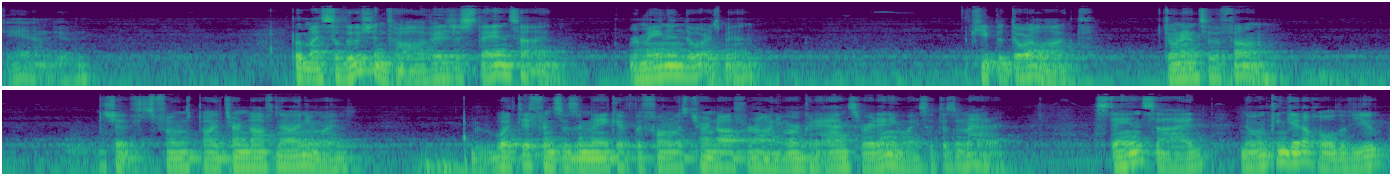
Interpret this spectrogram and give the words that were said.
Damn, dude. But my solution to all of it is just stay inside. Remain indoors, man. Keep the door locked. Don't answer the phone. Shit, phone's probably turned off now anyways. What difference does it make if the phone was turned off or on? You weren't gonna answer it anyway, so it doesn't matter. Stay inside. No one can get a hold of you.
